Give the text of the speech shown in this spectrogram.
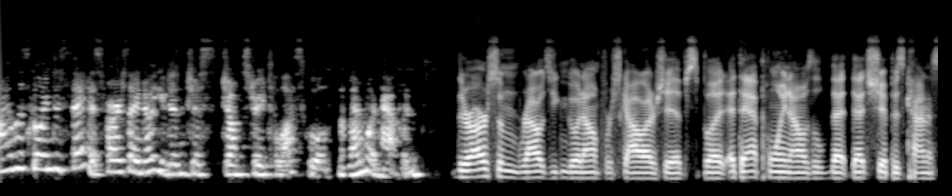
I was going to say, as far as I know, you didn't just jump straight to law school. So then what happened? There are some routes you can go down for scholarships, but at that point, I was that that ship has kind of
